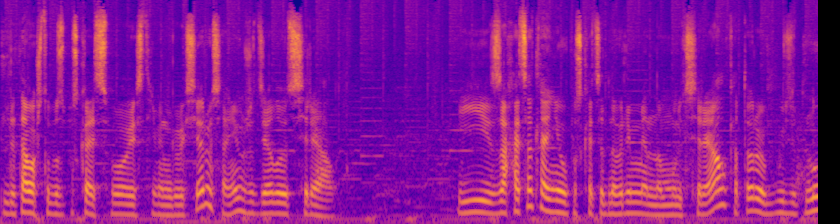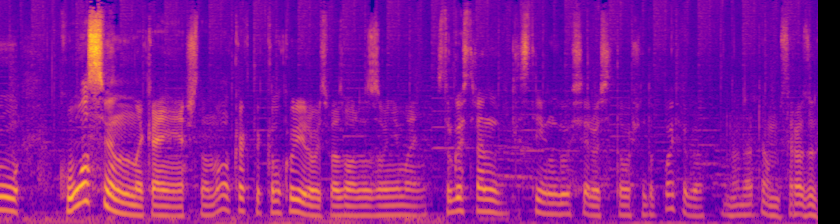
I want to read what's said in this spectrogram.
Для того, чтобы запускать свой стриминговый сервис, они уже делают сериал. И захотят ли они выпускать одновременно мультсериал, который будет, ну, косвенно, конечно, но как-то конкурировать, возможно, за внимание. С другой стороны, для стримингового сервиса это, в общем-то, пофигу. Ну да, там сразу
